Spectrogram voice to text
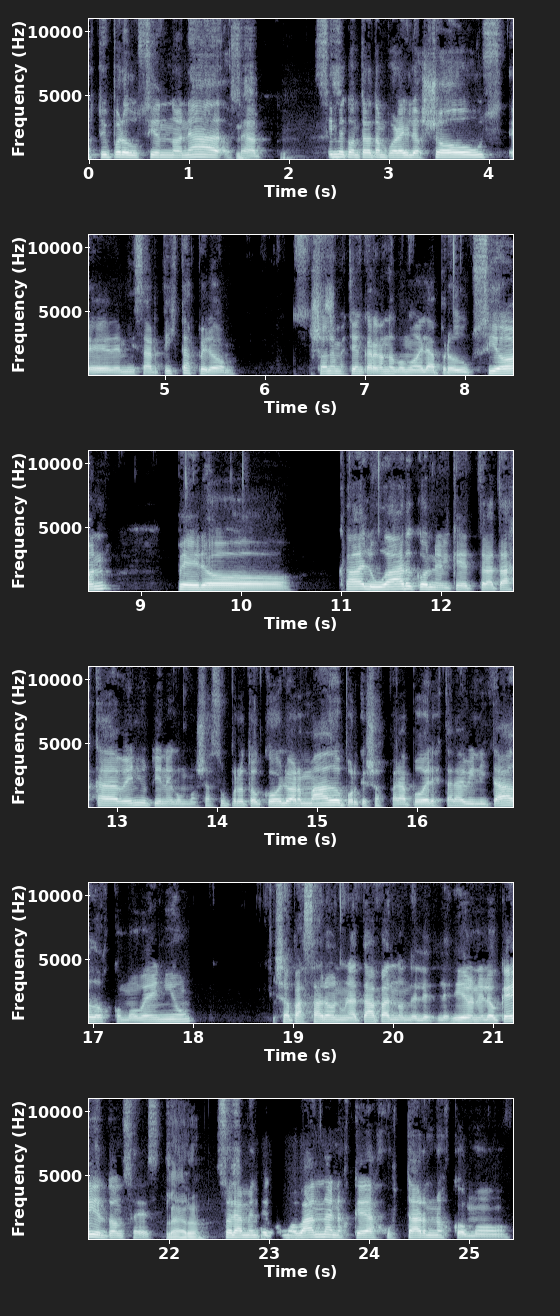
estoy produciendo nada, o sea, sí me contratan por ahí los shows eh, de mis artistas, pero yo no me estoy encargando como de la producción, pero cada lugar con el que tratás cada venue tiene como ya su protocolo armado, porque ellos para poder estar habilitados como venue ya pasaron una etapa en donde les, dieron el ok, entonces claro. solamente como banda nos queda ajustarnos como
